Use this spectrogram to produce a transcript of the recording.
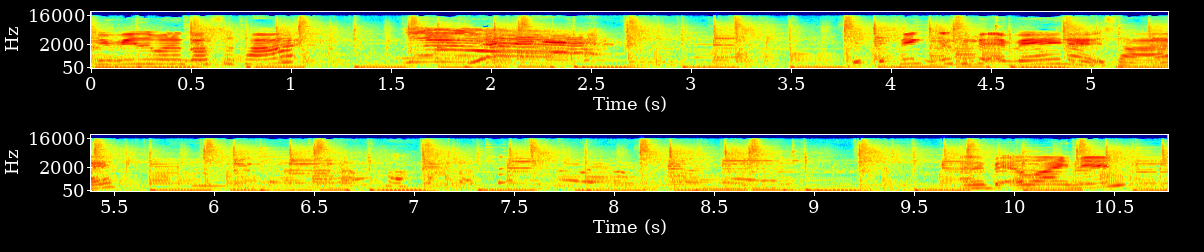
Do you really want to go to the park? Yeah. I think there's a bit of rain outside and a bit of lightning.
